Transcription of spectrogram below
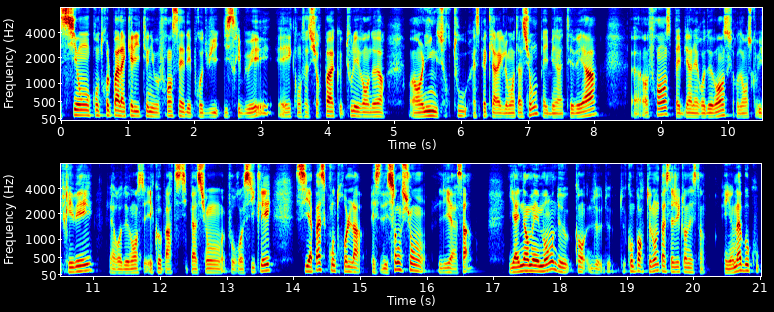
si on ne contrôle pas la qualité au niveau français des produits distribués et qu'on ne s'assure pas que tous les vendeurs en ligne, surtout, respectent la réglementation, payent bien la TVA, euh, en France payent bien les redevances, les redevances copie privée, la redevance éco-participation pour recycler. S'il n'y a pas ce contrôle-là, et c'est des sanctions liées à ça, il y a énormément de, de, comportements de passagers clandestins. Et il y en a beaucoup.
